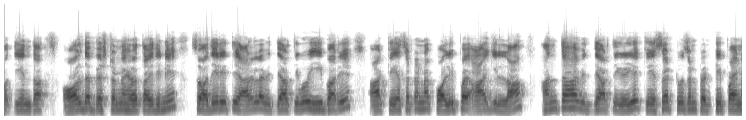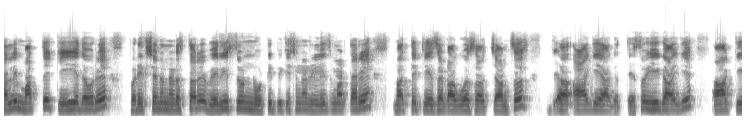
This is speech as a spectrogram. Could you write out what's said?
ವತಿಯಿಂದ ಆಲ್ ದ ಬೆಸ್ಟ್ ಅನ್ನ ಹೇಳ್ತಾ ಇದ್ದೀನಿ. ಸೊ ಅದೇ ರೀತಿ ಯಾರೆಲ್ಲ ವಿದ್ಯಾರ್ಥಿಗಳು ಈ ಬಾರಿ, ಆ ಕೆ ಸೆಟ್ ಅನ್ನ ಕ್ವಾಲಿಫೈ ಆಗಿಲ್ಲ, ಅಂತಹ ವಿದ್ಯಾರ್ಥಿಗಳಿಗೆ K SET two thousand twenty ಫೈವ್ನಲ್ಲಿ ಮತ್ತೆ ಕೆ ಎದವರೇ ಪರೀಕ್ಷೆಯನ್ನು ನಡೆಸ್ತಾರೆ ವೆರಿ ಸೂನ್ ನೋಟಿಫಿಕೇಶನ್ ರಿಲೀಸ್ ಮಾಡ್ತಾರೆ, ಮತ್ತೆ ಕೆ ಸೆಟ್ ಆಗುವ ಚಾನ್ಸಸ್ ಆಗೇ ಆಗುತ್ತೆ. ಸೊ ಹೀಗಾಗಿ ಆ K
